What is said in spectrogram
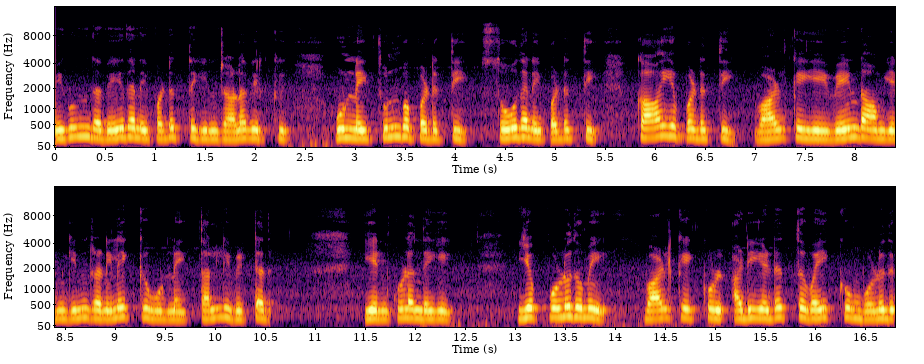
மிகுந்த வேதனைப்படுத்துகின்ற அளவிற்கு உன்னை துன்பப்படுத்தி சோதனைப்படுத்தி காயப்படுத்தி வாழ்க்கையை வேண்டாம் என்கின்ற நிலைக்கு உன்னை தள்ளிவிட்டது. என் குழந்தையே எப்பொழுதுமே வாழ்க்கைக்குள் அடியெடுத்து வைக்கும் பொழுது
